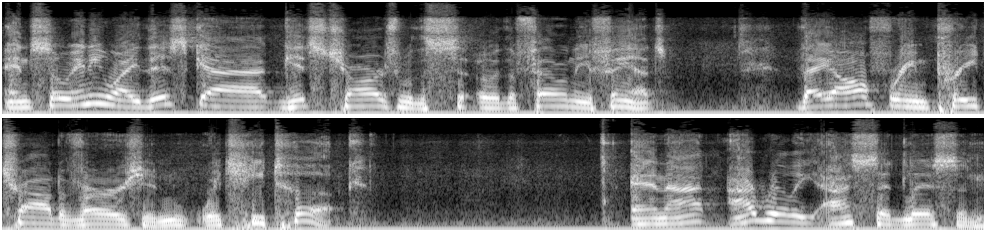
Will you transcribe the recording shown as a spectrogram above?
And so anyway, this guy gets charged with a, with a felony offense. They offer him pretrial diversion, which he took. And I, I really, I said, listen,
